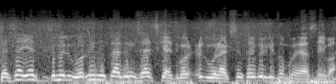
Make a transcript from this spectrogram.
haye kaasaa yaanti damali war ninkaaga masaajidka aadima cud wanaagsan tahay bergii dambe heesayba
